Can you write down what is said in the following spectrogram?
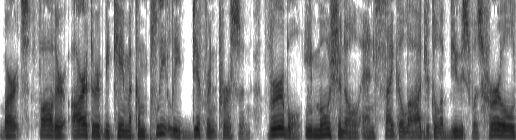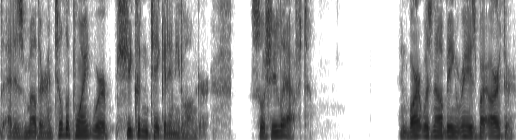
Bart's father, Arthur, became a completely different person. Verbal, emotional, and psychological abuse was hurled at his mother until the point where she couldn't take it any longer. So she left. And Bart was now being raised by Arthur.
